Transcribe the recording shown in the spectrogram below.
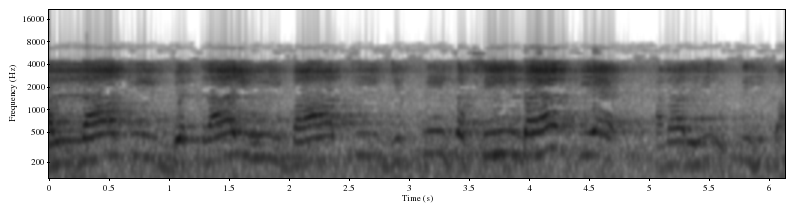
اللہ کی بتلائی ہوئی بات کی جتنی تفصیل بیان کی ہے، ہمارے لیے اتنی ہی کہا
